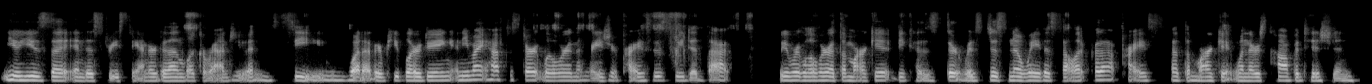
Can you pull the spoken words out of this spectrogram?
you use the industry standard and then look around you and see what other people are doing. And you might have to start lower and then raise your prices. We did that. We were lower at the market because there was just no way to sell it for that price at the market when there's competition.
